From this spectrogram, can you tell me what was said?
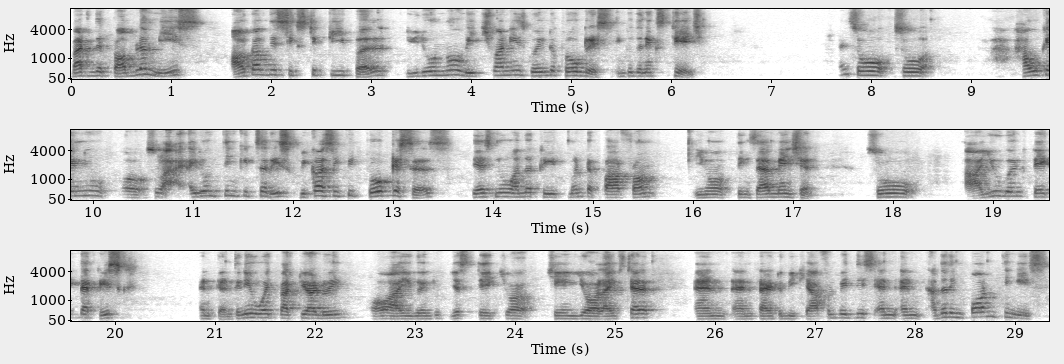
But the problem is out of the 60 people, you don't know which one is going to progress into the next stage. And so, so how can you, uh, so I, I don't think it's a risk because if it progresses, there's no other treatment apart from, you know, things I've mentioned. So are you going to take that risk and continue with what you are doing? Or are you going to just take your, change your lifestyle and, and try to be careful with this? And, and other important thing is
